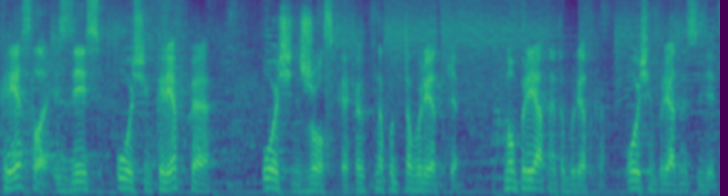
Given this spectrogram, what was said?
кресло здесь очень крепкое, очень жесткое, как на табуретке. Но приятная табуретка. Очень приятно сидеть.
